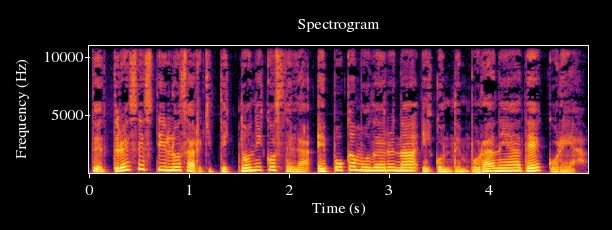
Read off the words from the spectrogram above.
de tres estilos arquitectónicos de la época moderna y contemporánea de Corea.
